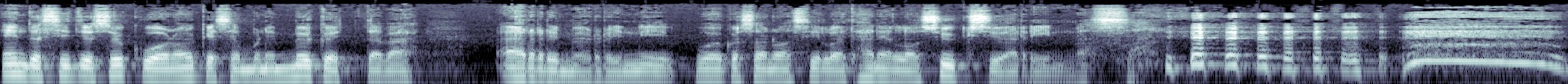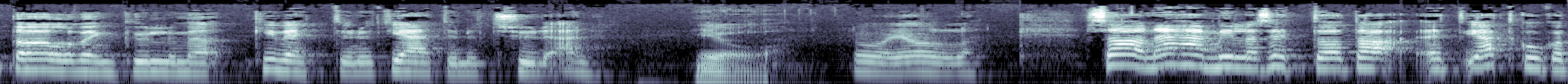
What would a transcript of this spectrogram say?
Entäs sitten, jos joku on oikein semmoinen mököttävä ärrimörri, niin voiko sanoa silloin, että hänellä on syksyä rinnassa? Talven kylmä, kivettynyt, jäätynyt sydän. Joo. Voi olla. Saa nähdä, millaiset, tuota, että jatkuuko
